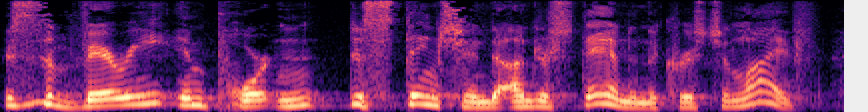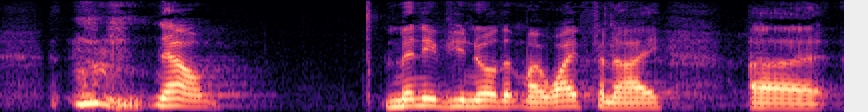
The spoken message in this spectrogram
This is a very important distinction to understand in the Christian life. now, many of you know that my wife and I, uh,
